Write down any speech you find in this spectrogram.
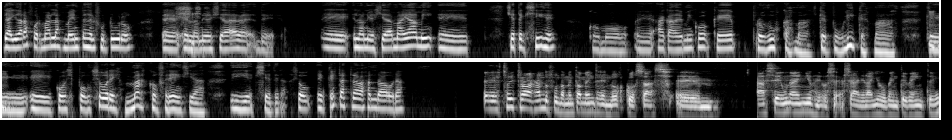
de, ayudar a formar las mentes del futuro eh, en la Universidad de, eh, en la Universidad de Miami, eh, se te exige como académico que produzcas más, que publiques más, que eh, co-sponsores más conferencias y etcétera. ¿En qué estás trabajando ahora? Eh, estoy trabajando fundamentalmente en dos cosas. Em, hace un año, o sea, en el año 2020,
